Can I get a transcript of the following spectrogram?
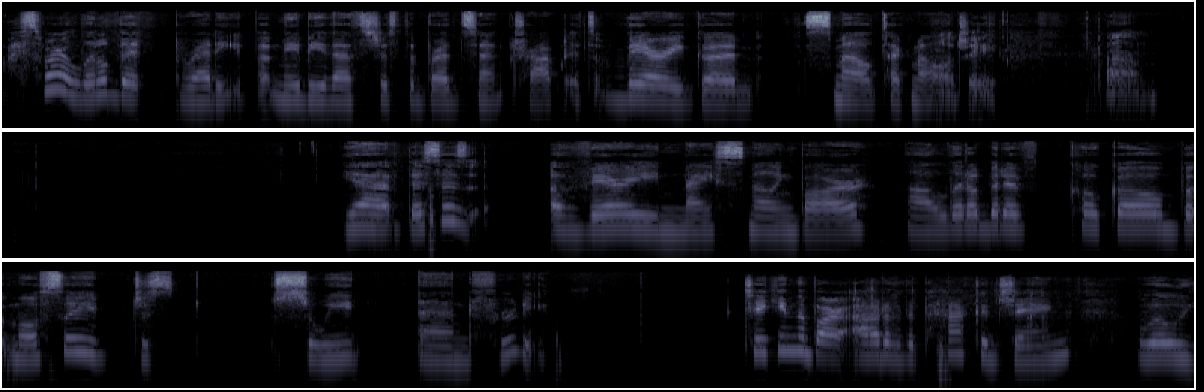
I swear a little bit bready, but maybe that's just the bread scent trapped. It's a very good smell technology. Um, yeah, this is a very nice smelling bar. A little bit of cocoa, but mostly just sweet and fruity. Taking the bar out of the packaging will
